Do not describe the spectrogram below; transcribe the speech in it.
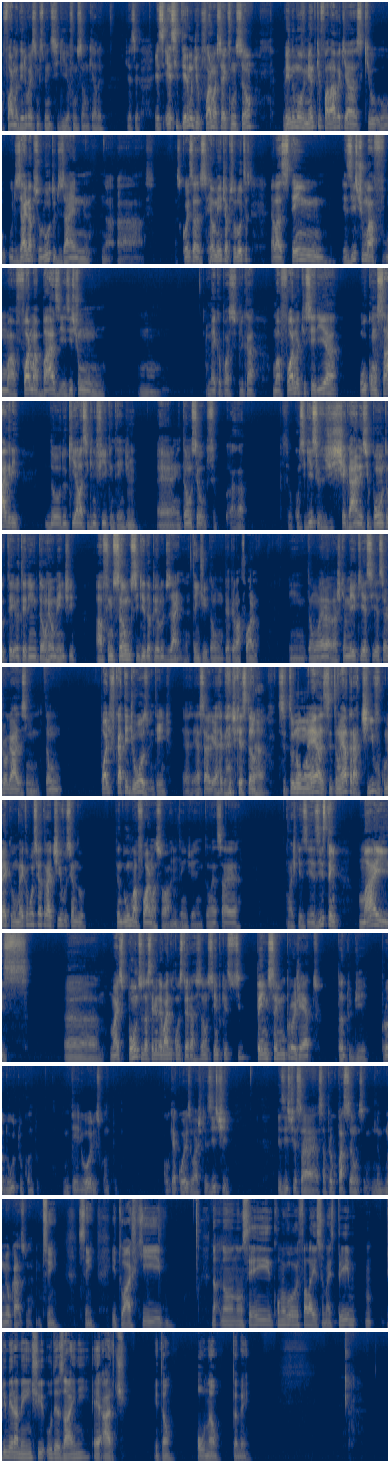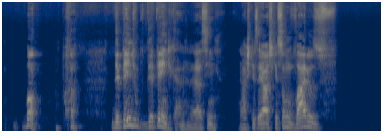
A forma dele vai simplesmente seguir a função que ela que esse, esse, esse termo de forma segue função vem do movimento que falava que, as, que o, o design absoluto, o design, as, as coisas realmente absolutas, elas têm existe uma, uma forma base, existe um, um, Como é que eu posso explicar? Uma forma que seria o consagre do, do que ela significa, entende? Hum. É, então, se eu, se, se, eu conseguisse chegar nesse ponto, eu, te, eu, teria então realmente a função seguida pelo design. Né? Entendi. Então, pela forma. Então, era, acho que é meio que esse, essa jogada, assim. Então, pode ficar tedioso, entende? É, essa é a grande questão. Uhum. Se tu não é, se tu não é atrativo, como é que como é que eu vou ser atrativo sendo tendo uma forma só, uhum. entende? Então essa é, acho que existem mais uh, mais pontos a serem levados em consideração sempre que se pensa em um projeto, tanto de produto quanto interiores, quanto qualquer coisa. Eu acho que existe existe essa, essa preocupação, assim, no, no meu caso, né? Sim. Sim. E tu acha que. Não, não, não sei como eu vou falar isso, mas prim... primeiramente o design é arte. Então, ou não também? Bom, depende, depende, cara. Uhum. É assim, eu acho que eu acho que são vários.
